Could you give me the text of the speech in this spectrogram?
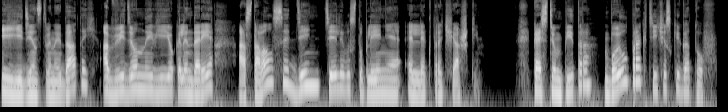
И единственной датой, обведенной в ее календаре, оставался день телевыступления электрочашки. Костюм Питера был практически готов.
